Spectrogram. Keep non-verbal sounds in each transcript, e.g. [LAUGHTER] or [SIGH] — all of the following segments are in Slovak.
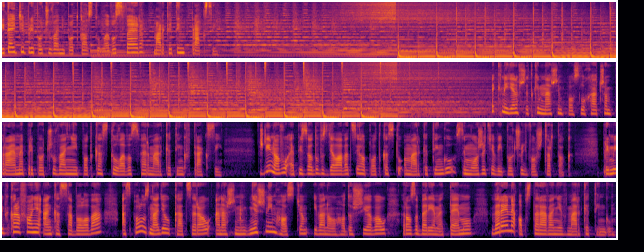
Vítajte pri počúvaní podcastu Levosfér – Marketing v praxi. Pekný deň všetkým našim poslucháčom prajeme pri počúvaní podcastu Levosfér Marketing v praxi. Vždy novú epizódu vzdelávacieho podcastu o marketingu si môžete vypočuť vo štvrtok. Pri mikrofóne Anka Sabolová a spolu s Naďou Kacerou a našim dnešným hostom Ivanou Hodošiovou rozoberieme tému Verejné obstarávanie v marketingu.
